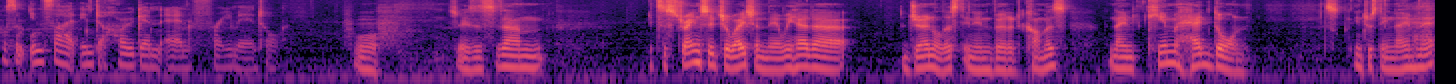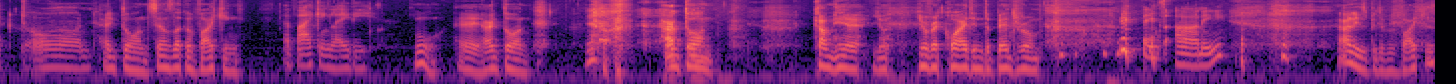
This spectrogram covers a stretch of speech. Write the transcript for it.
for some insight into Hogan and Fremantle. Oh, Jesus. Um, it's a strange situation there. We had a journalist in inverted commas named Kim Hagdorn. It's an interesting name there. Dawn. Hagdorn sounds like a Viking. A Viking lady. Oh, hey, Hagdorn. Hagdorn, come here. You're you're required in the bedroom. Thanks, Arnie. Arnie's a bit of a Viking.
